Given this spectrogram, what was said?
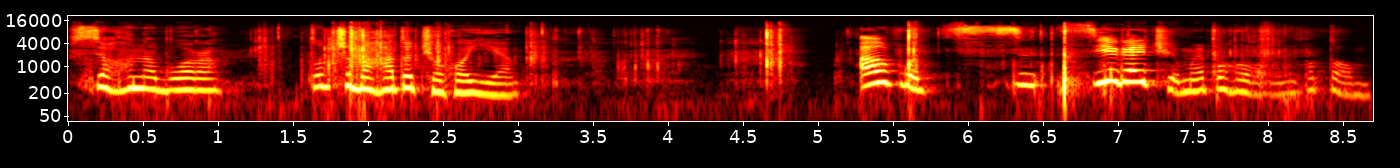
З цього набору. Тут ще багато чого є. Але про ці, речі ми поговоримо потім.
